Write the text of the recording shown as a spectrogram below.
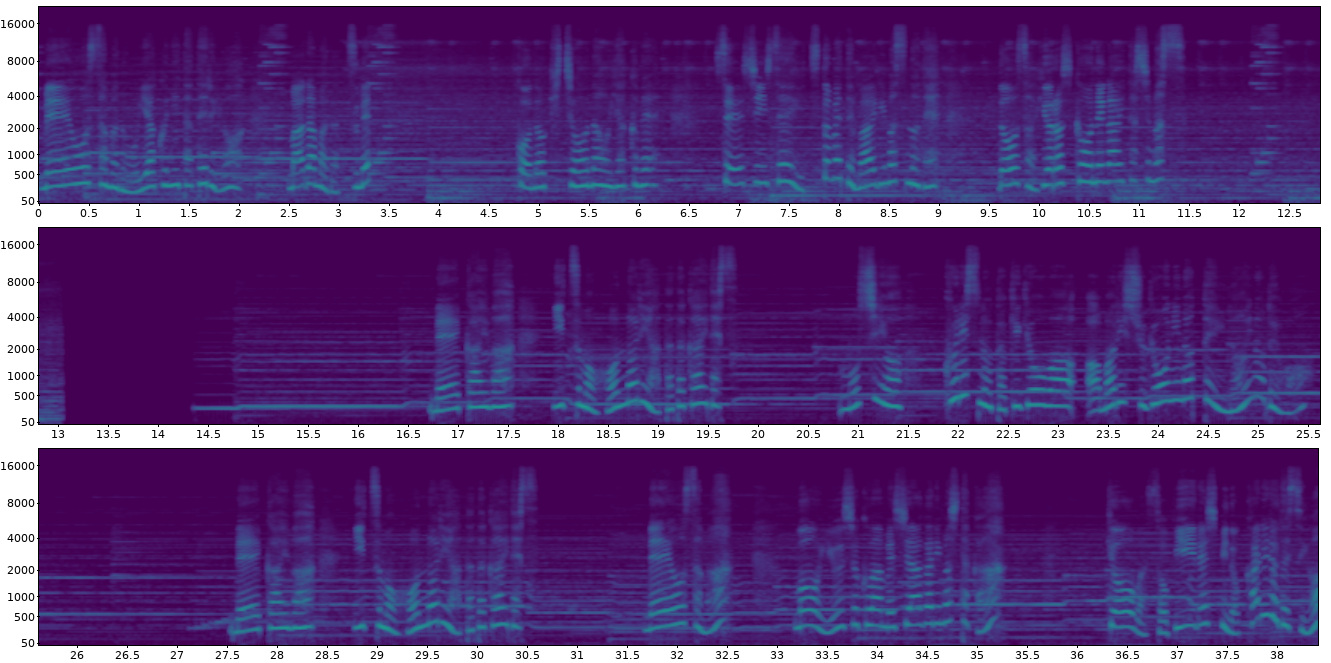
冥王様のお役に立てるようまだまだ詰めこの貴重なお役目誠心誠意務めてまいりますのでどうぞよろしくお願いいたします。冥界はいつもほんのり温かいです。もしやクリスの滝行はあまり修行になっていないのでは？冥界はいつもほんのり温かいです。冥王様もう夕食は召し上がりましたか？今日はソフィーレシピのカリルですよ。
